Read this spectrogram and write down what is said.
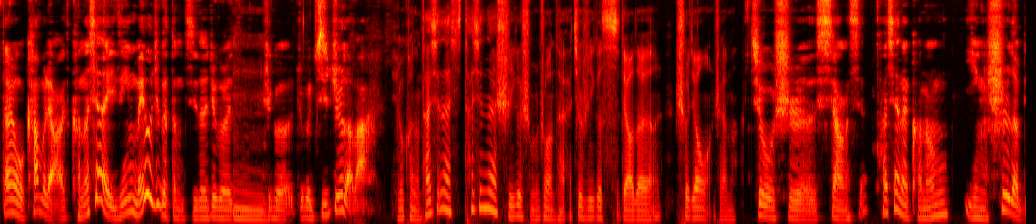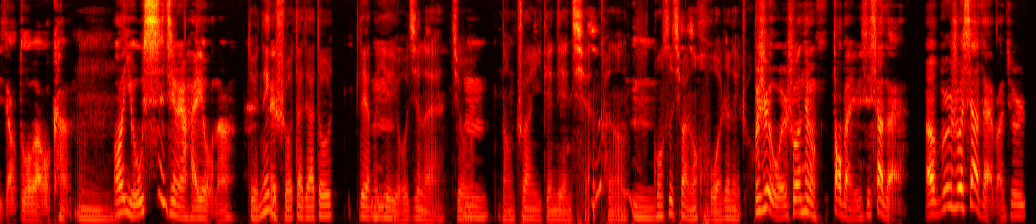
但是我看不了，可能现在已经没有这个等级的这个、嗯这个这个机制了吧？有可能他现在他现在是一个什么状态？就是一个死掉的社交网站吗。就是像现他现在可能影视的比较多吧，我看，嗯，哦，游戏竟然还有呢，对，那个时候大家都练个夜游进来，就嗯能赚一点点钱，可能嗯，公司起码能活着那种。不是，我是说那种盗版游戏下载。呃，不是说下载吧，就是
